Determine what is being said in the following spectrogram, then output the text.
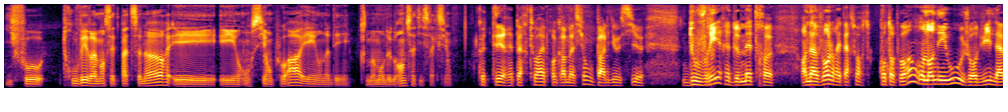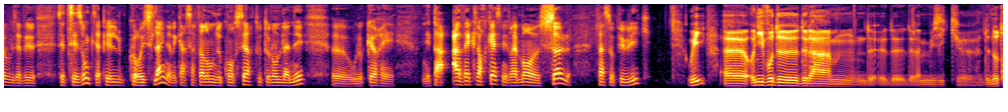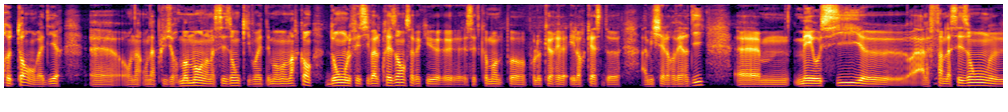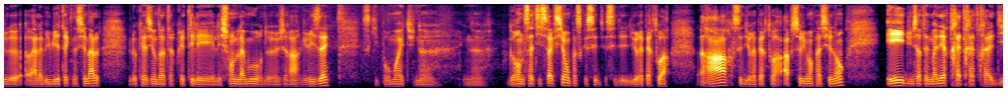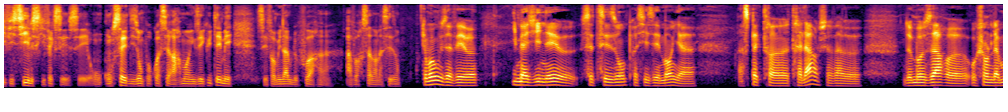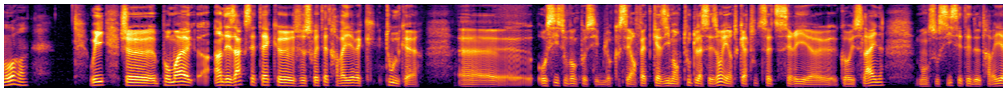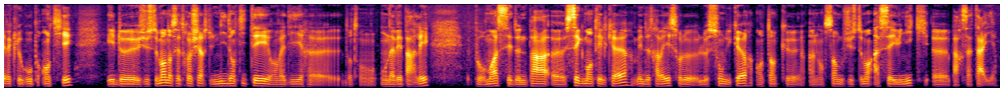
Il faut trouver vraiment cette patte sonore et, on s'y emploie et on a des moments de grande satisfaction. Côté répertoire et programmation, vous parliez aussi euh, d'ouvrir et de mettre euh, en avant le répertoire contemporain. On en est où aujourd'hui? Là, vous avez cette saison qui s'appelle Chorus Line, avec un certain nombre de concerts tout au long de l'année, euh, où le chœur n'est pas avec l'orchestre, mais vraiment seul face au public. Oui, euh, au niveau de, de la de, de, de, la musique euh, de notre temps, on va dire, euh, on a on a plusieurs moments dans la saison qui vont être des moments marquants, dont le festival Présence avec euh, cette commande pour, pour le chœur et, l'orchestre à Michel Reverdy, euh, mais aussi à la fin de la saison à la Bibliothèque nationale l'occasion d'interpréter les, les chants de l'amour de Gérard Griset, ce qui pour moi est une une grande satisfaction parce que c'est du répertoire rare, c'est du répertoire absolument passionnant et d'une certaine manière très très très difficile, ce qui fait que c'est, on, on, sait, disons, pourquoi c'est rarement exécuté, mais c'est formidable de pouvoir euh, avoir ça dans la saison. Comment vous avez euh, imaginé euh, cette saison précisément? Il y a un spectre très large, ça va de Mozart au chant de l'amour. Hein. Oui, je, pour moi, un des axes c'était que je souhaitais travailler avec tout le cœur euh, aussi souvent que possible. Donc c'est en fait quasiment toute la saison et en tout cas toute cette série euh, Chorus Line. Mon souci c'était de travailler avec le groupe entier et de justement dans cette recherche d'une identité, on va dire, euh, dont on, on, avait parlé. Pour moi, c'est de ne pas euh, segmenter le cœur, mais de travailler sur le, le son du cœur en tant qu'un ensemble justement assez unique euh, par sa taille.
